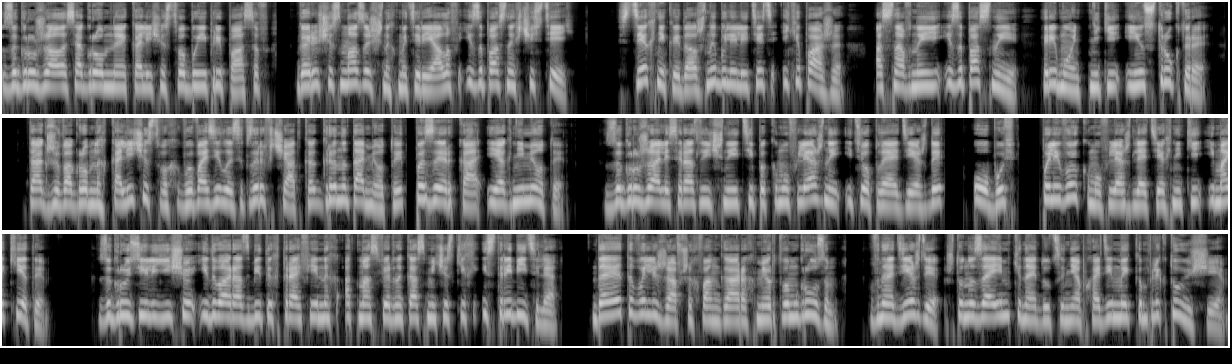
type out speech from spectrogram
Загружалось огромное количество боеприпасов, горюче-смазочных материалов и запасных частей. С техникой должны были лететь экипажи, основные и запасные, ремонтники и инструкторы. Также в огромных количествах вывозилась взрывчатка, гранатометы, ПЗРК и огнеметы. Загружались различные типы камуфляжной и теплой одежды, обувь, полевой камуфляж для техники и макеты. Загрузили еще и два разбитых трофейных атмосферно-космических истребителя, до этого лежавших в ангарах мертвым грузом, в надежде, что на заимке найдутся необходимые комплектующие.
